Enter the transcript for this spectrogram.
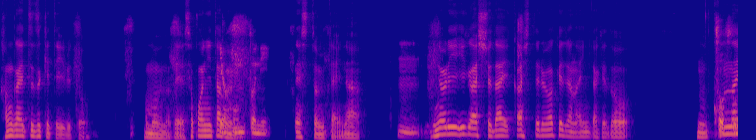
考え続けていると思うのでそこに多分本当に。ネストみたいなうん、祈りが主題化してるわけじゃないんだけど、うん、こんな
